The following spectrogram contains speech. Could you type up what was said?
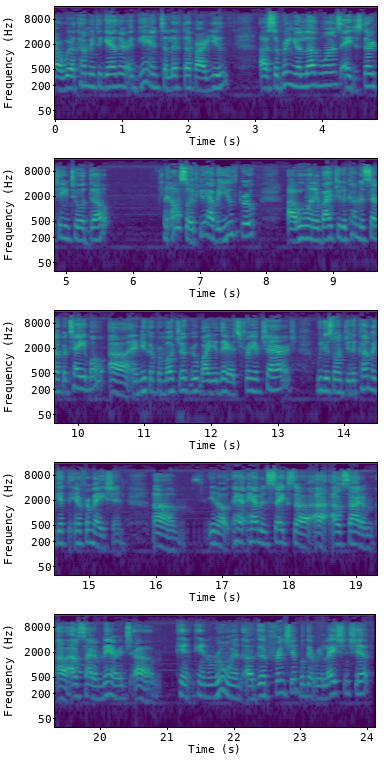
Uh, we're coming together again to lift up our youth. so bring your loved ones, ages 13 to adult. And also, if you have a youth group, uh, we want to invite you to come and set up a table, uh, and you can promote your group while you're there. It's free of charge. We just want you to come and get the information. Um, you know, ha- having sex uh, outside of uh, outside of marriage um, can can ruin a good friendship, a good relationship.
